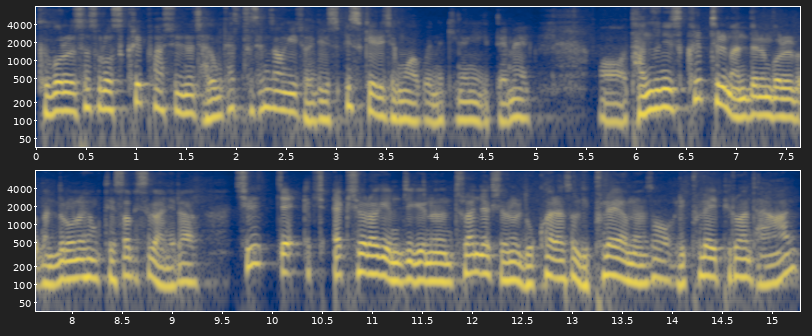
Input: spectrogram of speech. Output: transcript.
그거를 스스로 스크립트 할 수 있는 자동 테스트 생성이 저희들이 스피스케일이 제공하고 있는 기능이기 때문에 어, 단순히 스크립트를 만드는 걸 만들어 놓은 형태의 서비스가 아니라 실제 액- 액츄얼하게 움직이는 트랜잭션을 녹화해서 리플레이하면서 리플레이 필요한 다양한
